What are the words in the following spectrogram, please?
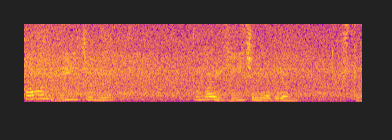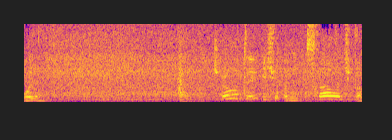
Помогите мне. Помогите мне, блин. Что ли? Вот и еще одна пасхалочка.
